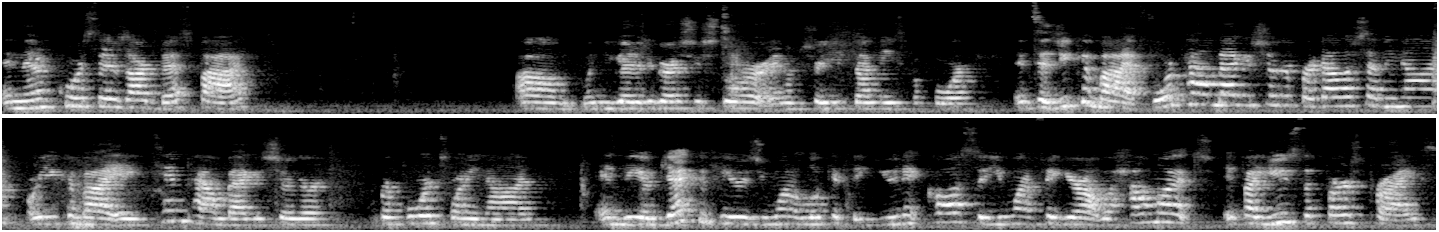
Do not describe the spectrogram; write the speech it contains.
And then, of course, there's our Best Buy. Um, when you go to the grocery store, and I'm sure you've done these before, it says you can buy a four pound bag of sugar for $1.79, or you can buy a 10 pound bag of sugar for $4.29. And the objective here is you want to look at the unit cost, so you want to figure out, well, how much, if I use the first price,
